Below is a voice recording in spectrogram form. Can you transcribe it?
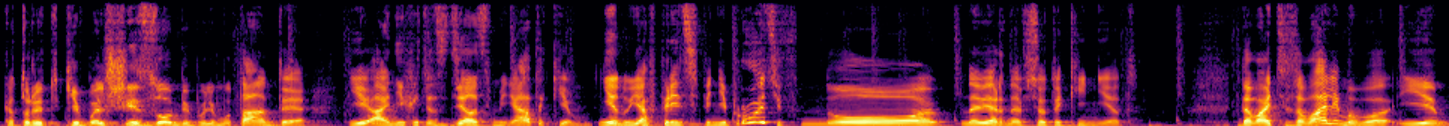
которые такие большие зомби были, мутанты. И они хотят сделать меня таким. Не, ну я в принципе не против, но, наверное, все-таки нет. Давайте завалим его и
